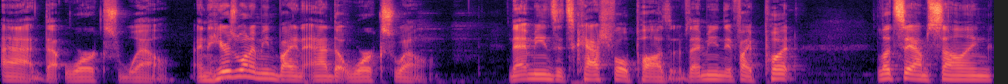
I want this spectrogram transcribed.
ad that works well. And here's what I mean by an ad that works well. That means it's cash flow positive. That means if I put, let's say I'm selling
